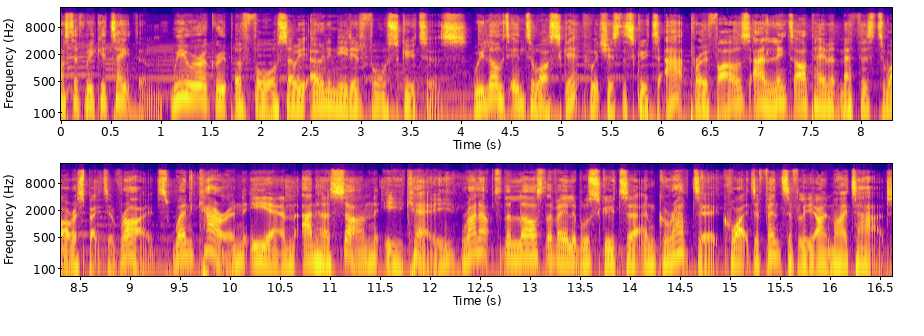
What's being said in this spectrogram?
asked if we could take them. We were a group of four, so we only needed four scooters. We logged into our Skip, which is the scooter app, profiles, and linked our payment methods to our respective rides when Karen, EM, and her son, EK, ran up to the last available scooter and grabbed it, quite defensively, I might add.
